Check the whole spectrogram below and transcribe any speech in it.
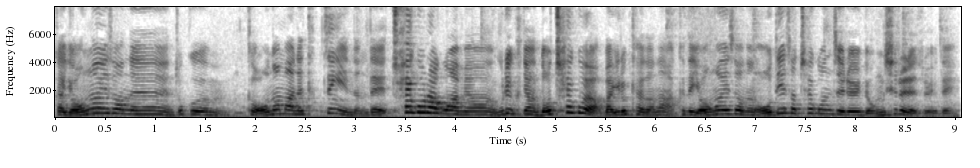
그러니까 영어에서는 조금 그 언어만의 특징이 있는데 최고라고 하면 우리 그냥 너 최고야 막 이렇게 하잖아. 근데 영어에서는 어디에서 최고인지를 명시를 해줘야 돼.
